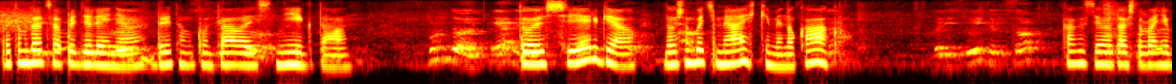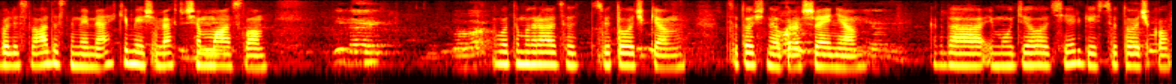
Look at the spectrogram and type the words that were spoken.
Поэтому дается определение. Дритам кунтала и earring, То есть серьги должны быть мягкими, но как? Как сделать так, чтобы они были сладостными, мягкими, еще мягче, чем масло? Вот ему нравятся цветочки, цветочные украшения, когда ему делают серьги из цветочков.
